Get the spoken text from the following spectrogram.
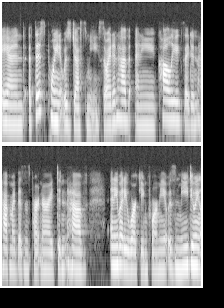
And at this point, it was just me. So I didn't have any colleagues. I didn't have my business partner. I didn't have anybody working for me. It was me doing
